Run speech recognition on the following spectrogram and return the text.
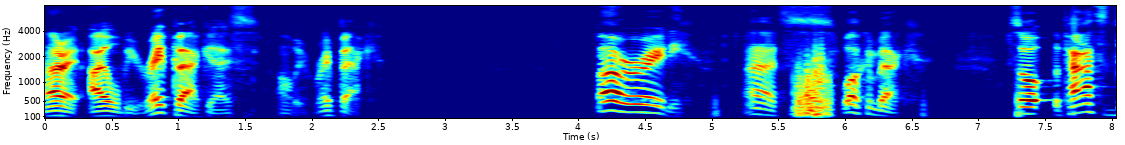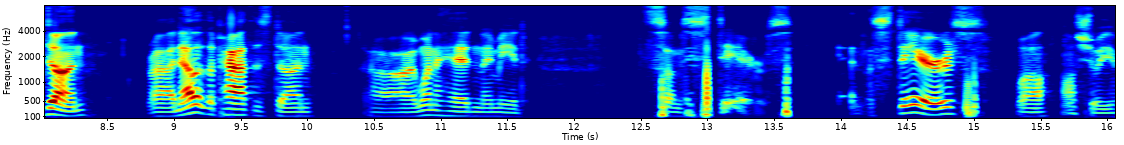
Alright, I will be right back, guys. I'll be right back. Alrighty. That's welcome back. So the path's done. Uh, now that the path is done, uh, I went ahead and I made some stairs. And the stairs, well, I'll show you.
